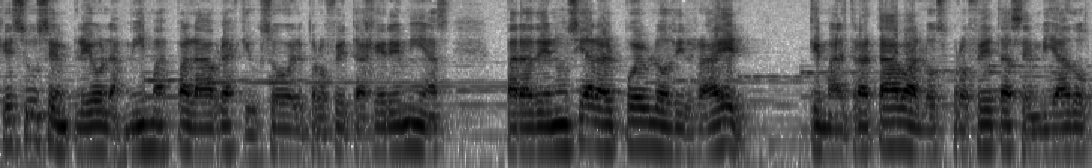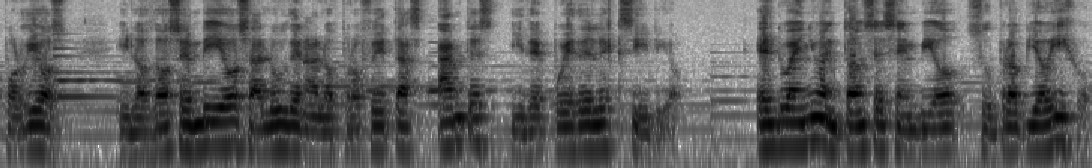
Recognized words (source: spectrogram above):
Jesús empleó las mismas palabras que usó el profeta Jeremías para denunciar al pueblo de Israel, que maltrataba a los profetas enviados por Dios, y los dos envíos aluden a los profetas antes y después del exilio. El dueño entonces envió su propio hijo,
